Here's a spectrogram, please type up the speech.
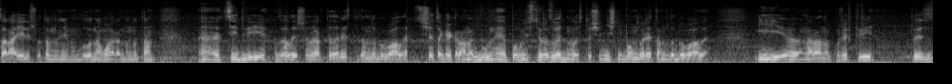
сарай, чи що там на ньому було наварено. Ну, там, е, ці дві залишили артилеристи, там добивали. Ще так як ранок був не повністю розвиднулось, то ще нічні бомбери там добивали. І е, на ранок уже в пві, тобто з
